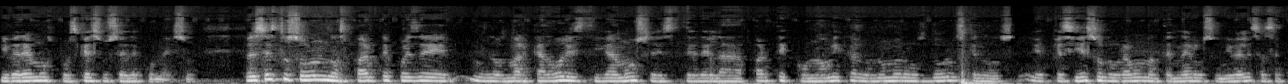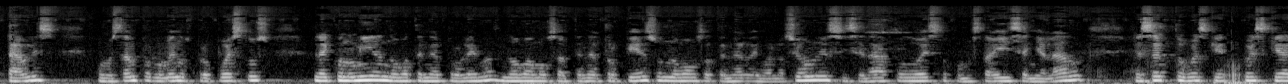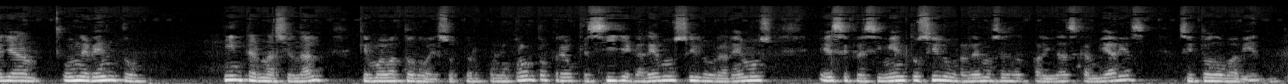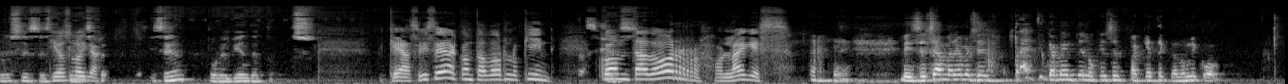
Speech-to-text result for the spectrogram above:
y veremos pues qué sucede con eso. Pues estos son los parte pues de los marcadores, digamos, este, de la parte económica, los números duros que nos, eh, que si eso logramos mantenerlos en niveles aceptables, como están por lo menos propuestos, la economía no va a tener problemas, no vamos a tener tropiezos, no vamos a tener devaluaciones, si se da todo esto como está ahí señalado, excepto pues que, pues que haya un evento internacional que mueva todo eso. Pero por lo pronto creo que sí llegaremos, sí lograremos ese crecimiento, sí lograremos esas paridades cambiarias, si todo va bien. Entonces, este, Dios lo oiga. Y sea por el bien de todos. Que así sea, contador Luquín. contador Olagues. Licenciada María Mercedes, prácticamente lo que es el paquete económico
